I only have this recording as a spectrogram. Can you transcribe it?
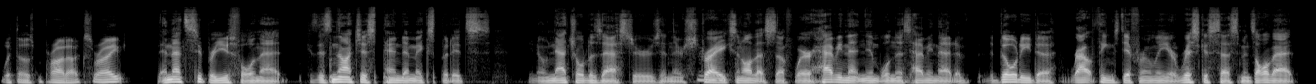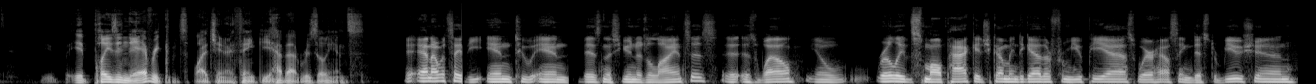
with those products, right? And that's super useful in that because it's not just pandemics, but it's you know natural disasters and there's strikes mm-hmm. and all that stuff. Where having that nimbleness, having that ability to route things differently or risk assessments, all that it plays into every supply chain. I think you have that resilience. And I would say the end to end business unit alliances as well. You know, really the small package coming together from UPS, warehousing, distribution,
